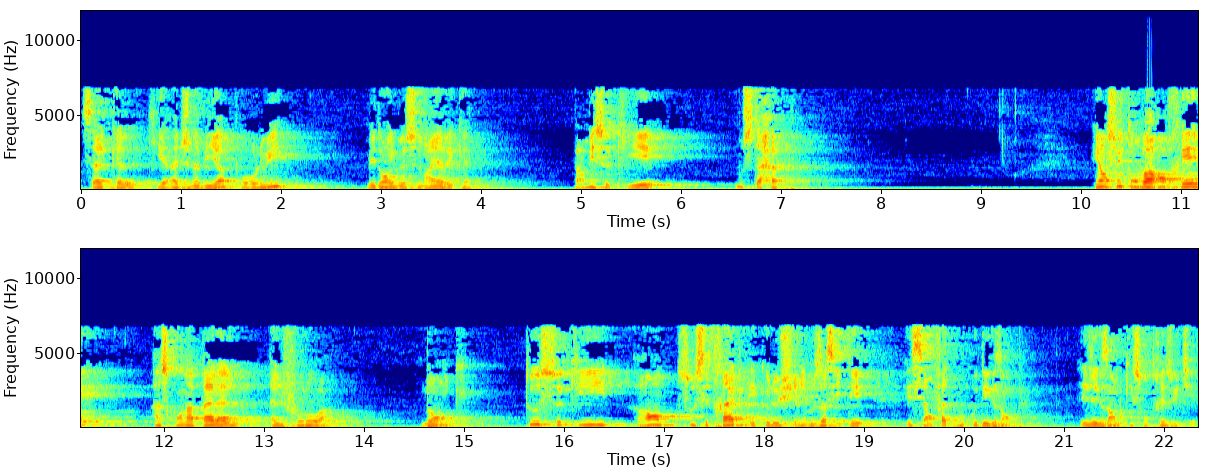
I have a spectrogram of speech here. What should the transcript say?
celle qui est ajnabiya pour lui, mais dont il veut se marier avec elle. Parmi ce qui est mustahab. Et ensuite on va rentrer à ce qu'on appelle al-furu'a. Donc, tout ce qui rentre sous cette règle et que le shiri nous a cité, et c'est en fait beaucoup d'exemples des exemples qui sont très utiles.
